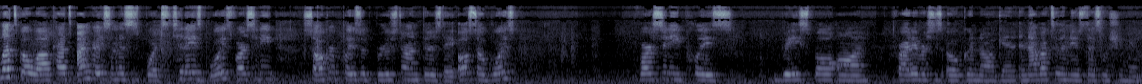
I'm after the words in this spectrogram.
Let's go Wildcats. I'm Grace and this is sports. Today's boys varsity soccer plays with Brewster on Thursday. Also, boys varsity plays baseball on Friday versus Okanogan. And now back to the news desk with Shuman.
